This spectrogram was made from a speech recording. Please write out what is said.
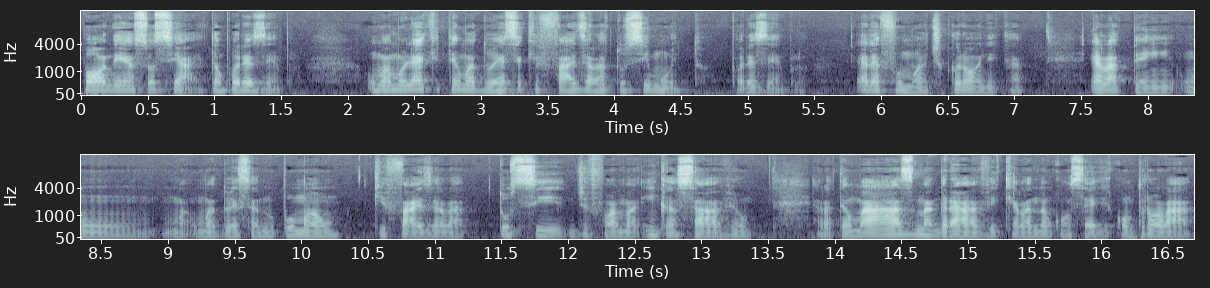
podem associar. Então, por exemplo, uma mulher que tem uma doença que faz ela tossir muito, por exemplo, ela é fumante crônica, ela tem um, uma, uma doença no pulmão que faz ela tossir de forma incansável, ela tem uma asma grave que ela não consegue controlar.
